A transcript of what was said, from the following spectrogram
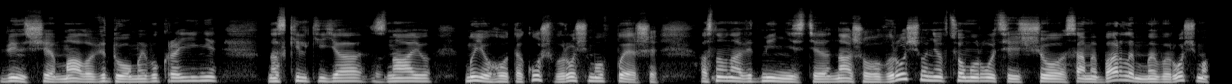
Він ще мало відомий в Україні. Наскільки я знаю, ми його також вирощуємо вперше. Основна відмінність нашого вирощування в цьому році, що саме барлем ми вирощуємо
